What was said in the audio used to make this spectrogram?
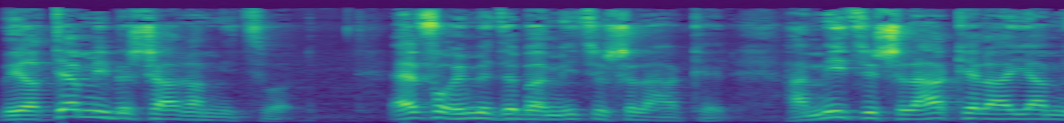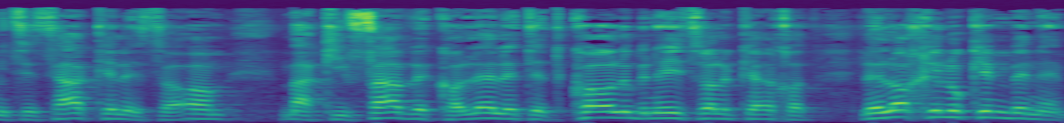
ויותר מבשאר המצוות. איפה רואים את זה במצווה של הקל? המצווה של הקל היה מצווה הקל לסעום, מקיפה וכוללת את כל בני ישראל כאחד, ללא חילוקים ביניהם.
